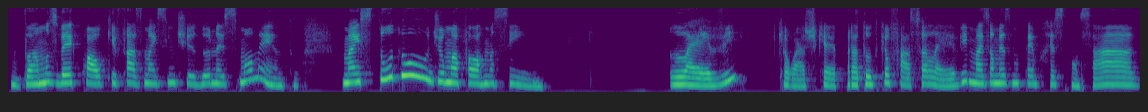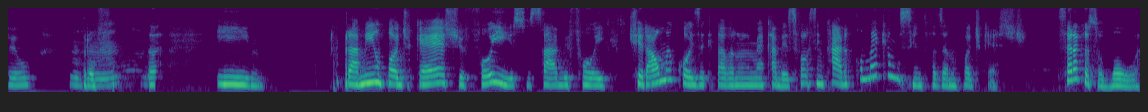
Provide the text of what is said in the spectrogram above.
vamos ver qual que faz mais sentido nesse momento. Mas tudo de uma forma assim, leve, que eu acho que é para tudo que eu faço é leve, mas ao mesmo tempo responsável, uhum. profunda. E para mim o podcast foi isso, sabe? Foi tirar uma coisa que estava na minha cabeça e falar assim, cara, como é que eu me sinto fazendo podcast? Será que eu sou boa?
